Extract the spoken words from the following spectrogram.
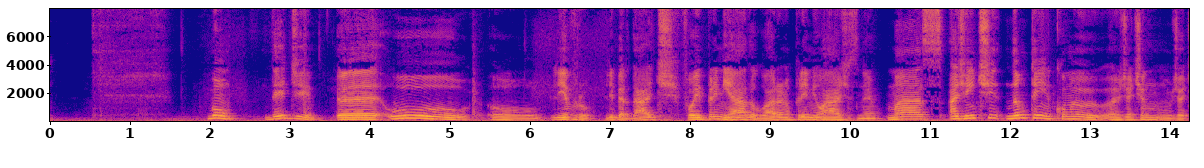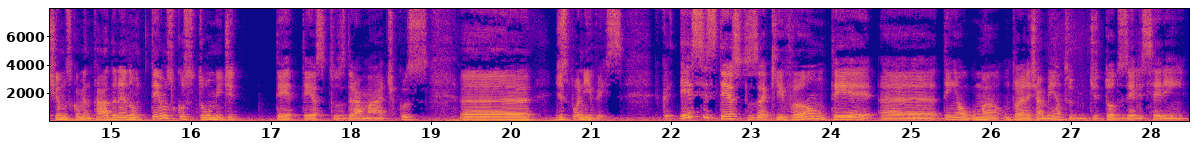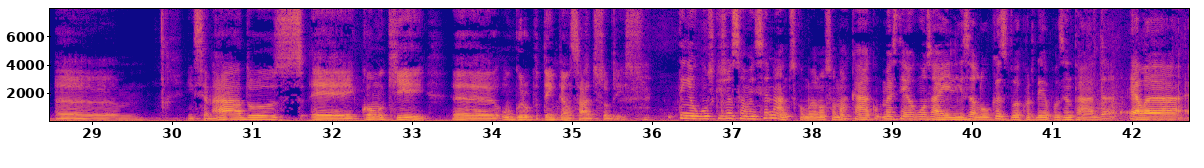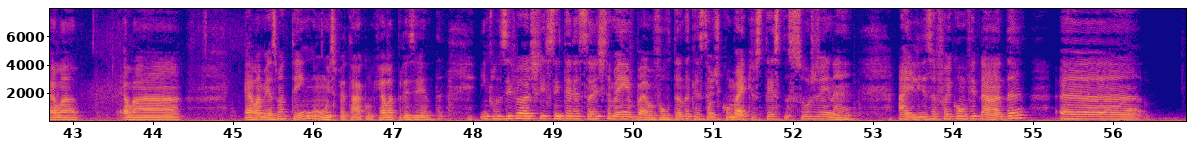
Bom, Dede, uh, o, o livro Liberdade foi premiado agora no Prêmio Ages, né? Mas a gente não tem, como eu já, tinha, já tínhamos comentado, né? Não temos costume de ter textos dramáticos uh, disponíveis. Esses textos aqui vão ter uh, tem alguma um planejamento de todos eles serem uh, encenados? É, como que uh, o grupo tem pensado sobre isso? Tem alguns que já são encenados, como Eu Não Sou Macaco, mas tem alguns, a Elisa Lucas, do Acordei Aposentada, ela, ela, ela ela mesma tem um espetáculo que ela apresenta. Inclusive, eu acho isso interessante também, voltando à questão de como é que os textos surgem, né? A Elisa foi convidada uh,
